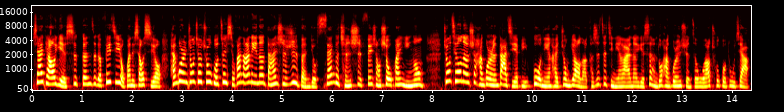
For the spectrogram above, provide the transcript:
下一条也是跟这个飞机有关的消息哦。韩国人中秋出国最喜欢哪里呢？答案是日本，有三个城市非常受欢迎哦。中秋呢是韩国人大节，比过年还重要呢。可是这几年来呢，也是很多韩国人选择我要出国度假。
